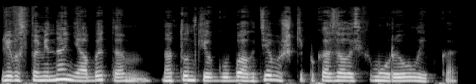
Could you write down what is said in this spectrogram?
При воспоминании об этом на тонких губах девушки показалась хмурая улыбка,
